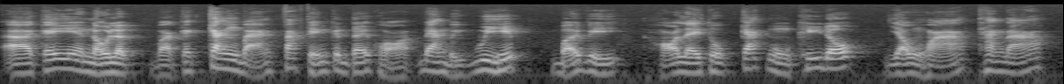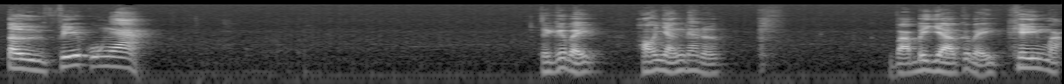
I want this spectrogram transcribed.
à, cái nội lực và cái căn bản phát triển kinh tế của họ đang bị uy hiếp bởi vì họ lệ thuộc các nguồn khí đốt, dầu hỏa, than đá từ phía của Nga. Thì quý vị, họ nhận ra được. Và bây giờ quý vị, khi mà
